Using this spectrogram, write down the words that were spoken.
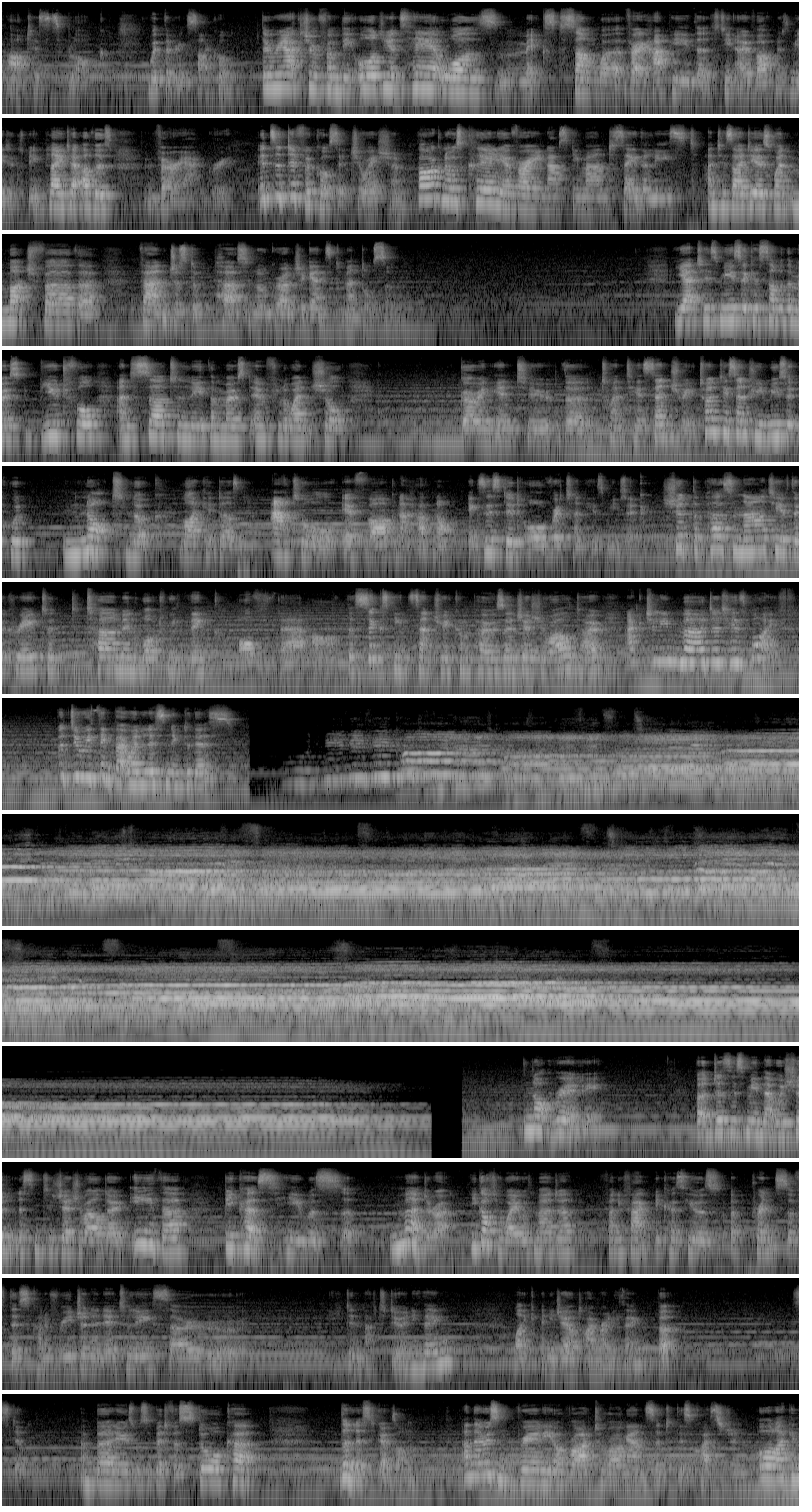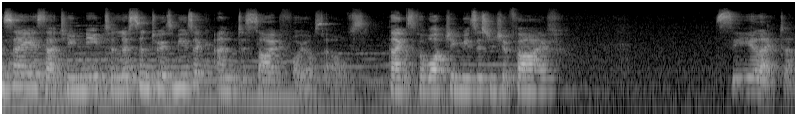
artist's block with the Ring Cycle. The reaction from the audience here was mixed. Some were very happy that, you know, Wagner's music was being played here, others very angry. It's a difficult situation. Wagner was clearly a very nasty man to say the least, and his ideas went much further than just a personal grudge against Mendelssohn. Yet his music is some of the most beautiful and certainly the most influential going into the 20th century. 20th century music would not look like it does at all if Wagner had not existed or written his music. Should the personality of the creator determine what we think of their art? The 16th century composer Gesualdo actually murdered his wife. But do we think that when listening to this? Not really. But does this mean that we shouldn't listen to Gesualdo either because he was a murderer? He got away with murder, funny fact, because he was a prince of this kind of region in Italy, so he didn't have to do anything, like any jail time or anything, but still. And Berlioz was a bit of a stalker. The list goes on. And there isn't really a right or wrong answer to this question. All I can say is that you need to listen to his music and decide for yourselves. Thanks for watching Musicianship 5. See you later.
